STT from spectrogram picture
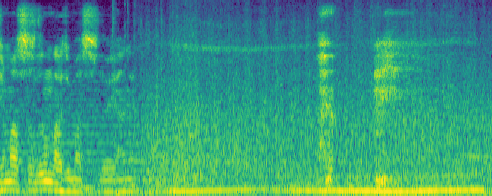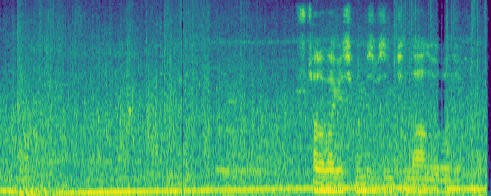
acımasızlığın da acımasızlığı yani. Şu tarafa geçmemiz bizim için daha doğru olur.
